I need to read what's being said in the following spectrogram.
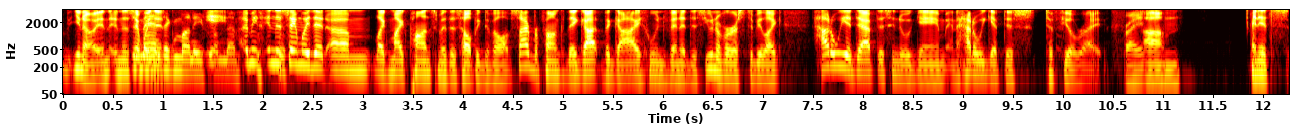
you know, in, in the same way that money from them. I mean, in the same way that um, like Mike Pondsmith is helping develop Cyberpunk, they got the guy who invented this universe to be like, how do we adapt this into a game, and how do we get this to feel right? Right. Um, and it's,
